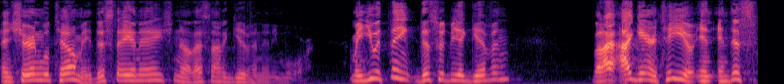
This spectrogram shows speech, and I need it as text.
And Sharon will tell me, this day and age, no, that's not a given anymore. I mean, you would think this would be a given, but I, I guarantee you, in, in this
